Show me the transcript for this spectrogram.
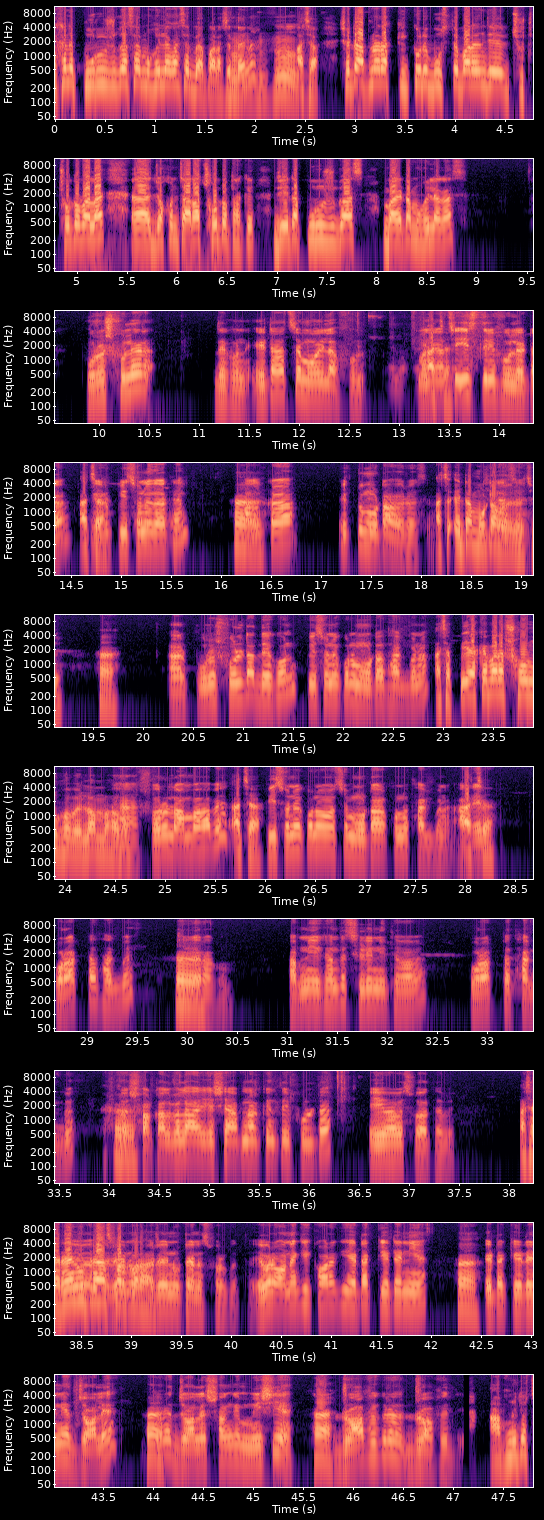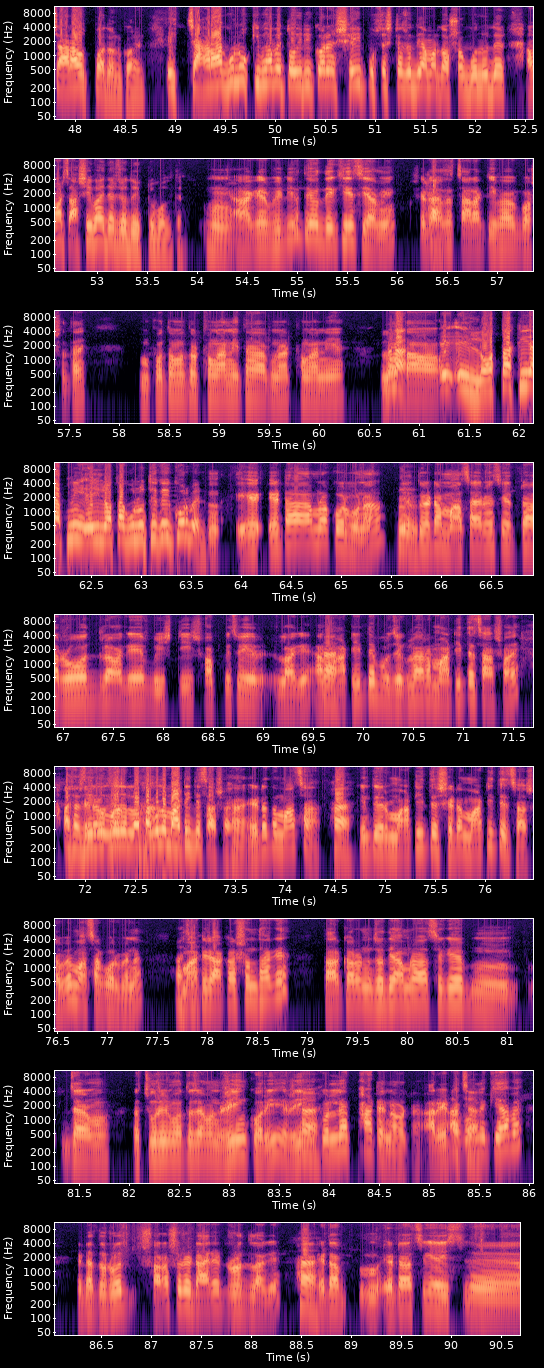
এখানে পুরুষ গাছ আর মহিলা গাছের ব্যাপার আছে তাই না? আচ্ছা সেটা আপনারা কি করে বুঝতে পারেন যে ছোটবেলায় যখন চারা ছোট থাকে যে এটা পুরুষ গাছ বা এটা মহিলা গাছ? পুরুষ ফুলের দেখুন এটা হচ্ছে মহিলা ফুল। মানে আচ্ছা। হচ্ছে স্ত্রী ফুল এটা। আচ্ছা। এর পিছনে দেখেন হ্যাঁ। হালকা একটু মোটা হয়ে রয়েছে। আচ্ছা এটা মোটা হয়ে? রয়েছে। আর পুরুষ ফুলটা দেখুন পিছনে কোনো মোটা থাকবে না। আচ্ছা একেবারে সরু হবে লম্বা হবে? হ্যাঁ সরু লম্বা হবে। আচ্ছা। পিছনে কোনো হচ্ছে মোটা কোনো থাকবে না। আর আচ্ছা। পরাগটা থাকবে হ্যাঁ, আপনি এখান থেকে ছিঁড়ে নিতে পারবে পরাগটা থাকবে। হ্যাঁ। সকালবেলা এসে আপনার কিন্তু এই ফুলটা এইভাবে শোয়াতে হবে। আচ্ছা রেনু ট্রান্সফার রেনু- করা রেনু ট্রান্সফার করতে এবার অনেকেই করে কি এটা কেটে নিয়ে হ্যাঁ। এটা কেটে নিয়ে জলে। জলের সঙ্গে মিশিয়ে হ্যাঁ। ড্রপে করে ড্রপে দিই। আপনি তো চারা উৎপাদন করেন। এই চারাগুলো কীভাবে তৈরি করেন সেই প্রসেসটা যদি আমার দর্শক বন্ধুদের আমার চাষি ভাইদের যদি একটু বলতেন। হুম আগের ভিডিওতেও দেখিয়েছি আমি। সেটা আছে চারা কীভাবে বসাতে হয়। প্রথমত ঠোঙা নিতে হয় আপনার ঠোঙা নিয়ে না, না, লতা এই এই লতা কি আপনি এই লতাগুলো থেকেই করবেন? এটা আমরা করব না। যেহেতু এটা মাচায় রয়েছে এটা রোদ লাগে বৃষ্টি সবকিছু লাগে। আর হ্যাঁ। মাটিতে যেগুলো আর মাটিতে চাষ হয় আচ্ছা যেগুলো লতাগুলো মাটিতে চাষ হয়। হ্যাঁ এটা তো মাছা হ্যাঁ। কিন্তু এর মাটিতে সেটা মাটিতে চাষ হবে মাছা করবে না। আচ্ছা। মাটির আকর্ষণ থাকে। তার কারণে যদি আমরা উম, যেমন চুরির মতো যেমন রিং করি রিং হ্যাঁ। করলে ফাটে না ওটা। আর এটা আচ্ছা। করলে কি হবে? এটা তো রোদ সরাসরি ডাইরেক্ট রোদ লাগে। হ্যাঁ। এটা এটা হচ্ছে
